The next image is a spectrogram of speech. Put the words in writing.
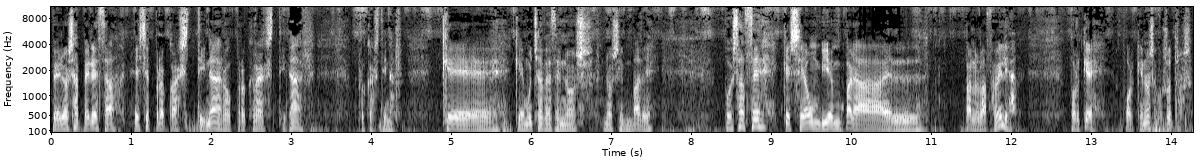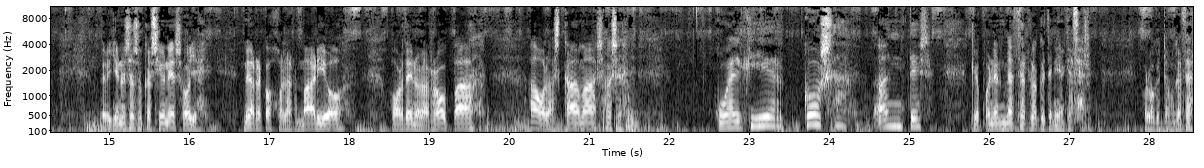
pero esa pereza ese procrastinar o procrastinar procrastinar que, que muchas veces nos, nos invade pues hace que sea un bien para, el, para la familia. ¿Por qué? Porque no sé vosotros. Pero yo en esas ocasiones, oye, me recojo el armario, ordeno la ropa, hago las camas, o sea, cualquier cosa antes que ponerme a hacer lo que tenía que hacer, o lo que tengo que hacer.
